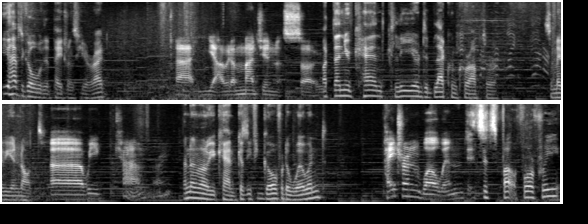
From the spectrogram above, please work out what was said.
You have to go with the patrons here, right? Uh, yeah, I would imagine so. But then you can't clear the Blackwing Corruptor. So maybe you're not. Uh, we can, right? No, no, no, you can't. Because if you go for the Whirlwind, Patron Whirlwind. it's it's for, free.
